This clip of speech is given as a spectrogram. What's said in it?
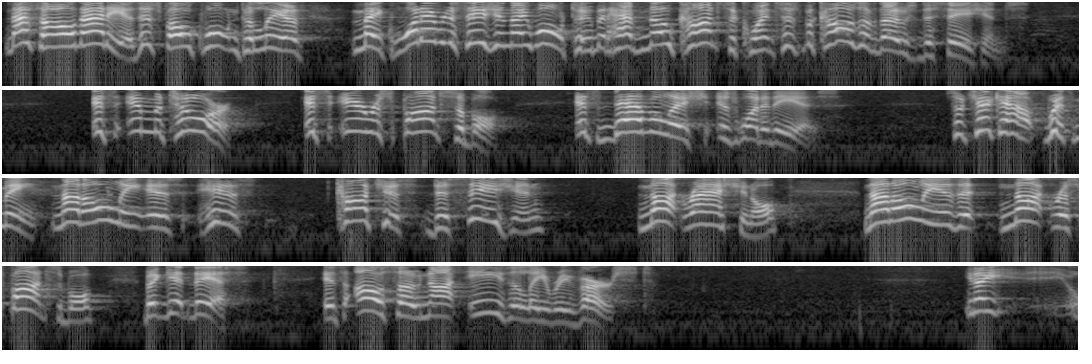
That's all that is. This folk wanting to live, make whatever decision they want to, but have no consequences because of those decisions. It's immature. It's irresponsible. It's devilish, is what it is. So, check out with me. Not only is his conscious decision not rational, not only is it not responsible, but get this, it's also not easily reversed. You know,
